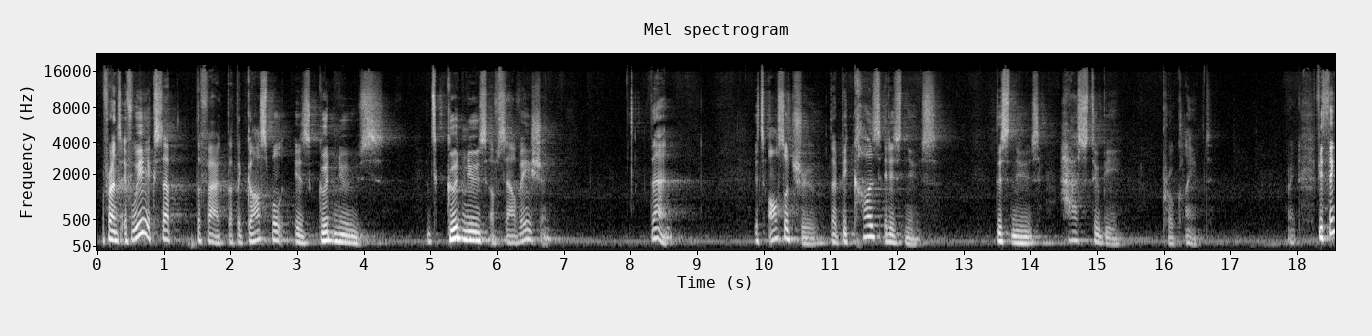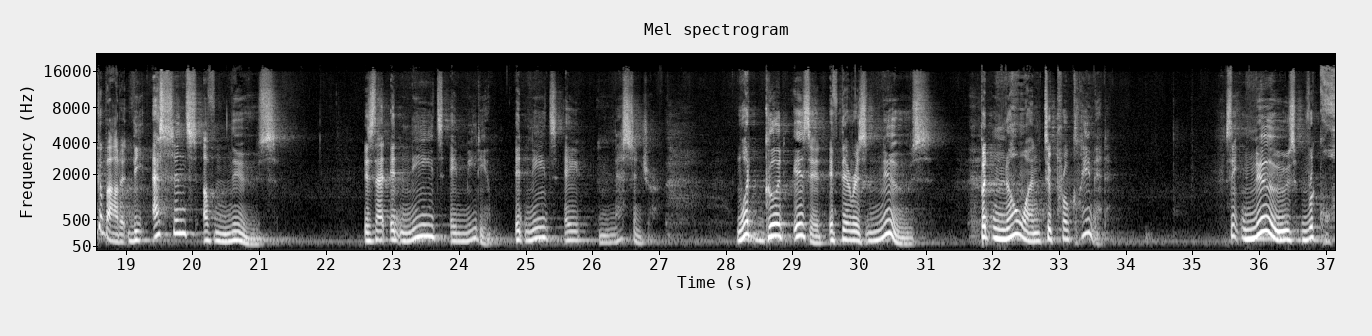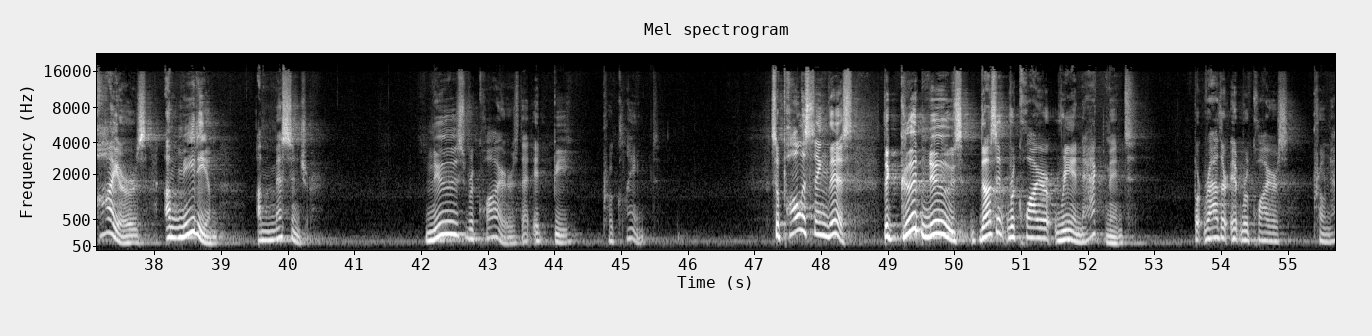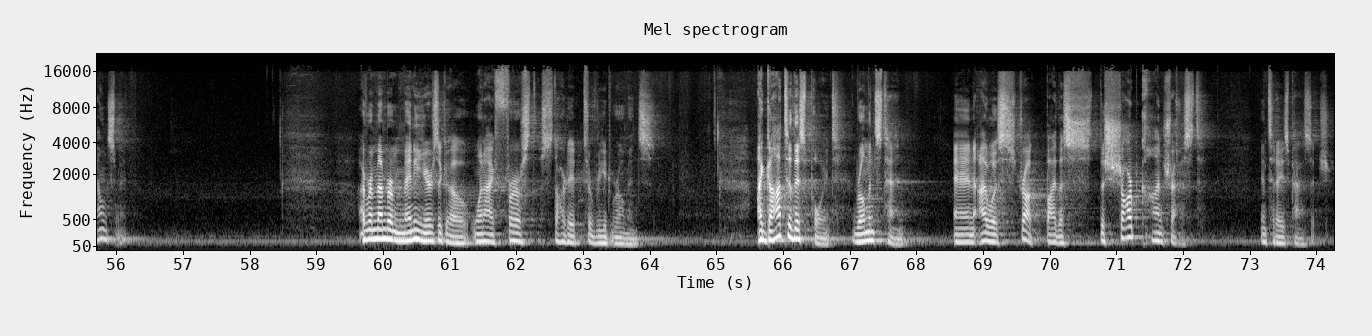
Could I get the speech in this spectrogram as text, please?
Friends, if we accept the fact that the gospel is good news, it's good news of salvation, then it's also true that because it is news, this news has to be proclaimed. Right? If you think about it, the essence of news is that it needs a medium, it needs a messenger. What good is it if there is news, but no one to proclaim it? See, news requires a medium, a messenger. News requires that it be proclaimed. So Paul is saying this the good news doesn't require reenactment, but rather it requires pronouncement. I remember many years ago when I first started to read Romans. I got to this point, Romans 10, and I was struck by the, the sharp contrast in today's passage.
